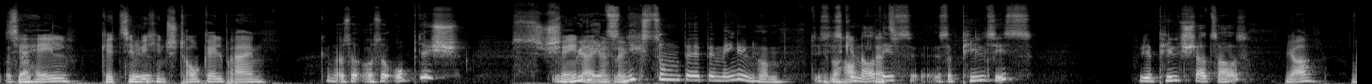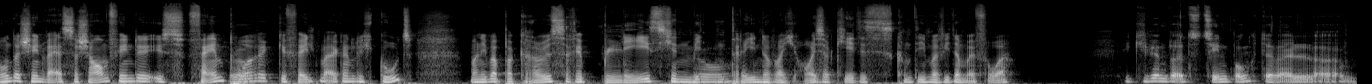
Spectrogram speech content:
Also, Sehr hell, geht ziemlich hell. in Strohgelb rein. Genau, also, also optisch Schön will ich jetzt eigentlich. nichts zum Be Bemängeln haben. Das Überhaupt ist genau nicht. das. Also Pilz ist. Wie ein Pilz schaut es aus. Ja, wunderschön weißer Schaum finde ich, ist feinporig, gefällt mir eigentlich gut. Man habe ein paar größere Bläschen mittendrin, aber ja, ist okay, das kommt immer wieder mal vor. Ich gebe ihm da jetzt 10 Punkte, weil ähm,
